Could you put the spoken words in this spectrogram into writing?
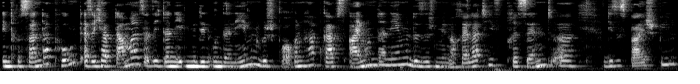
Interessanter Punkt. Also ich habe damals, als ich dann eben mit den Unternehmen gesprochen habe, gab es ein Unternehmen, das ist mir noch relativ präsent, äh, dieses Beispiel.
